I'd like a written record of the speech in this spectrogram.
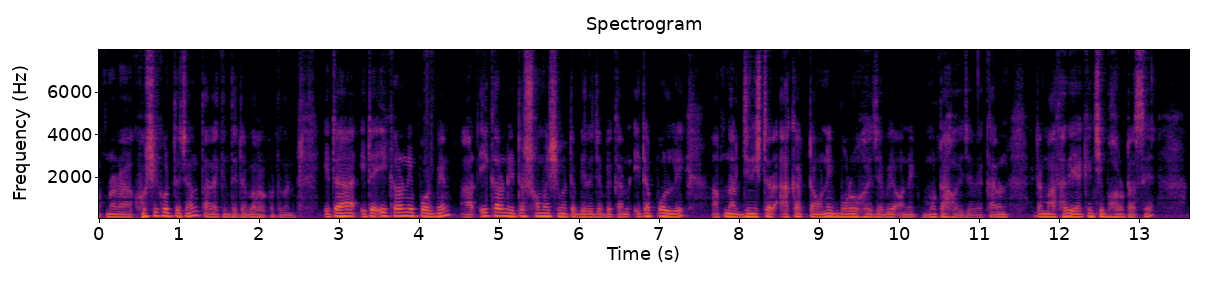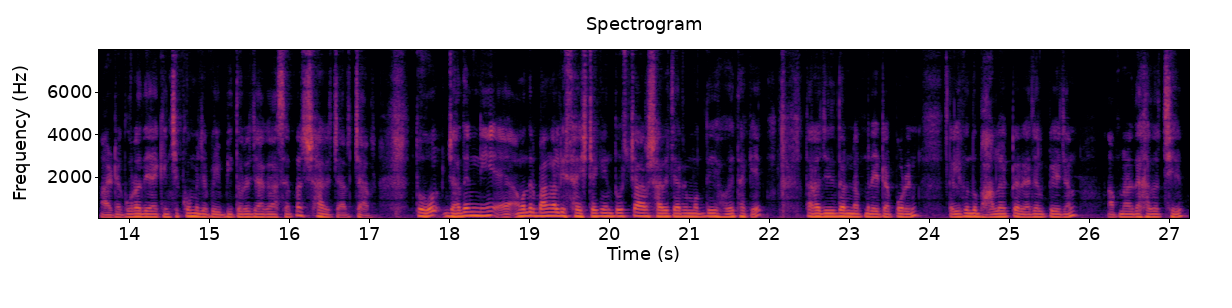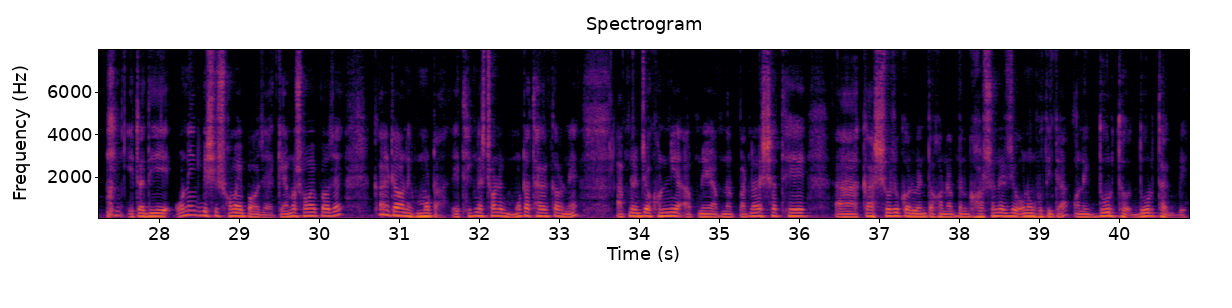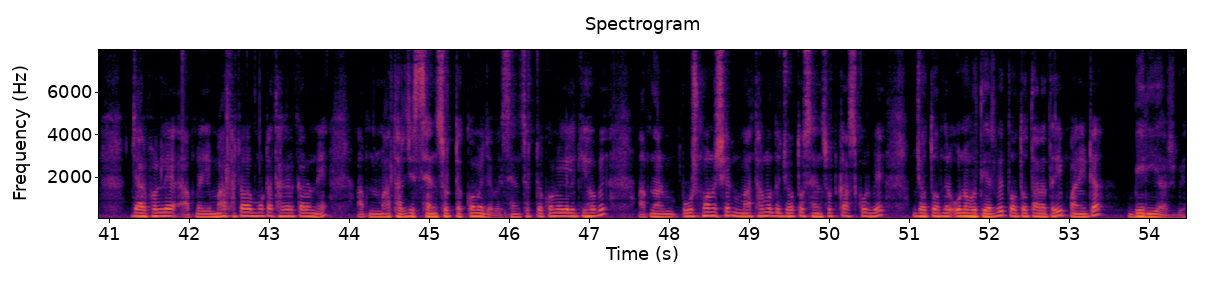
আপনারা খুশি করতে চান, তারা কিন্তু এটা ব্যবহার করতে পারেন। এটা এটা এই কারণে পড়বেন আর এই কারণে এটার সময়সীমাটা বেড়ে যাবে, কারণ এটা পড়লে আপনার জিনিসটার আকারটা অনেক বড় হয়ে যাবে, অনেক মোটা হয়ে যাবে। কারণ এটা মাথা দিয়ে এক ইঞ্চি ভরট আছে আর এটা গোড়া দিয়ে এক ইঞ্চি কমে যাবে ভিতরে জায়গা আছে আপনার সাড়ে চার চার। তো যাদের নিয়ে, আমাদের বাঙালি সাইজটা কিন্তু চার, সাড়ে চারের মধ্যেই হয়ে থাকে, তারা যদি ধরেন আপনারা এটা পড়েন, তাহলে কিন্তু ভালো একটা রেজাল্ট পেয়ে যান। আপনার দেখা যাচ্ছে এটা দিয়ে অনেক বেশি সময় পাওয়া যায়। কেন সময় পাওয়া যায়? কারণ এটা অনেক মোটা। এই থিকনেসটা অনেক মোটা থাকার কারণে আপনার যখন নিয়ে আপনি আপনার পার্টনারের সাথে কাজ শুরু করবেন, তখন আপনার ঘর্ষণের যে অনুভূতিটা অনেক দূর দূর থাকবে। যার ফলে আপনার এই মাথাটা মোটা থাকার কারণে আপনার মাথার যে সেন্সরটা কমে যাবে। সেন্সরটা কমে গেলে কি হবে? আপনার পুরুষ মানুষের মাথার মধ্যে যত সেন্সর কাজ করবে, যত আপনার অনুভূতি আসবে, তত তাড়াতাড়ি পানিটা বেরিয়ে আসবে।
